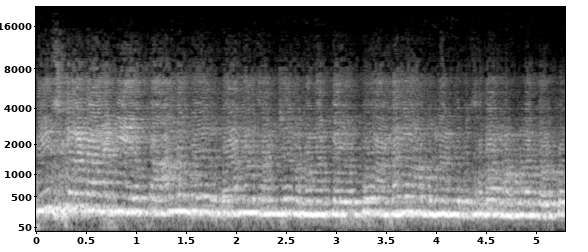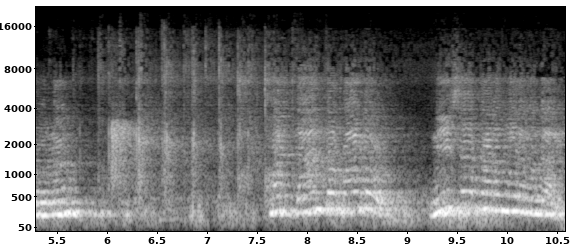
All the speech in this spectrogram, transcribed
తీసుకెళ్ళడానికి ఈ యొక్క ఆంధ్రప్రదేశ్ గ్రామీణ సంక్షేమ సమస్య యొక్క అండగా ఉంటుందని చెప్పి సభాముఖంగా కోరుకుంటున్నాం. మరి దాంతో పాటు మీ సహకారం కూడా ఉండాలి.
